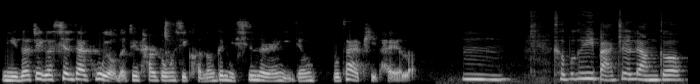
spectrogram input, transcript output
你的这个现在固有的这摊东西，可能跟你新的人已经不再匹配了。嗯，可不可以把这两个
